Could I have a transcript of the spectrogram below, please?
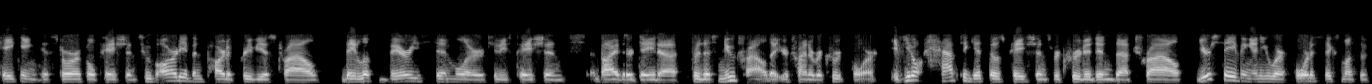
taking historical patients who've already been part of previous trials they look very similar to these patients by their data for this new trial that you're trying to recruit for. If you don't have to get those patients recruited into that trial, you're saving anywhere four to six months of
